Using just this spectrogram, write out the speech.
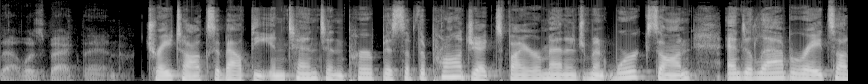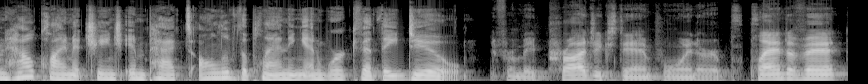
that was back then. Trey talks about the intent and purpose of the projects fire management works on and elaborates on how climate change impacts all of the planning and work that they do. From a project standpoint or a planned event,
